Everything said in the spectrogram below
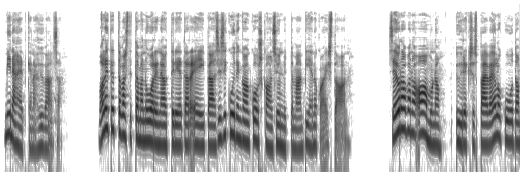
minä hetkenä hyvänsä. Valitettavasti tämä nuori näyttelijätär ei pääsisi kuitenkaan koskaan synnyttämään pienokaistaan. Seuraavana aamuna 9. päivä elokuuta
